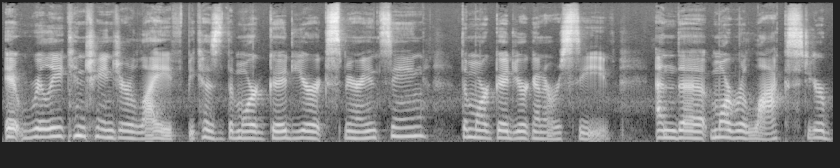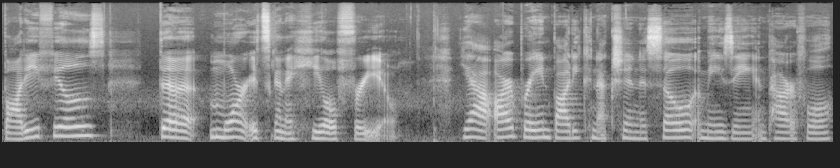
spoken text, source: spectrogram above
It really can change your life because the more good you're experiencing, the more good you're going to receive. And the more relaxed your body feels, the more it's going to heal for you. Yeah, our brain body connection is so amazing and powerful.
